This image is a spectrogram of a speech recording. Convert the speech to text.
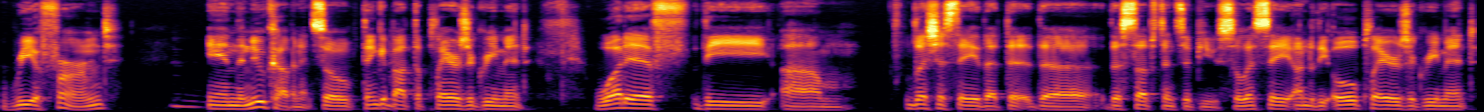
reaffirmed in the new covenant. So think about the players' agreement. What if the um, let's just say that the the the substance abuse. So let's say under the old players' agreement,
